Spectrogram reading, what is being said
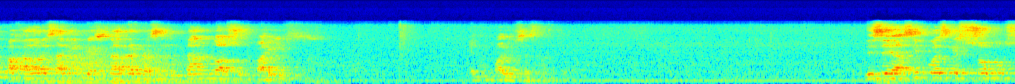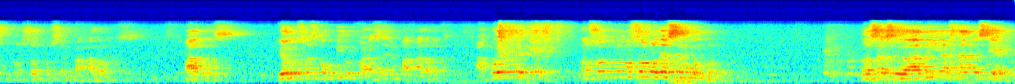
embajador es alguien que está representando a su país en un país extranjero. Dice así pues que somos nosotros embajadores, padres. Dios nos ha escogido para ser embajadores. Acuérdense que nosotros no somos de ese mundo. Nuestra ciudadanía está en el cielo.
